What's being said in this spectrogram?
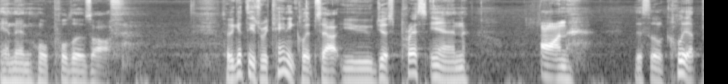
and then we'll pull those off. So to get these retaining clips out, you just press in on this little clip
